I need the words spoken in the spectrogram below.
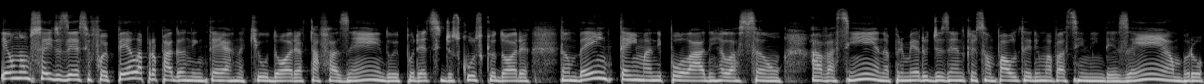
Eu não sei dizer se foi pela propaganda interna que o Dória está fazendo e por esse discurso que o Dória também tem manipulado em relação à vacina, primeiro dizendo que São Paulo teria uma vacina em dezembro,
